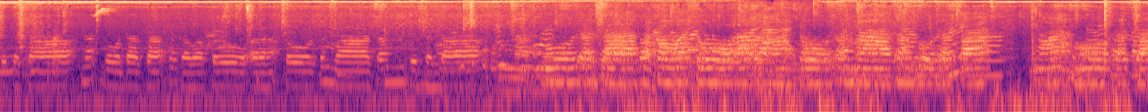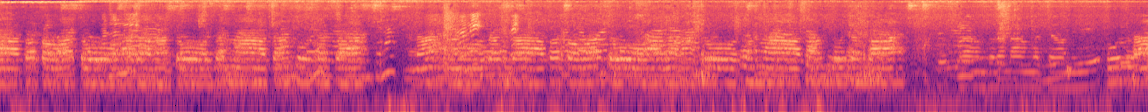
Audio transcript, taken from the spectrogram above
พุทธัสสะนะโมตัสสะภะคะวะโตอะระหะโตสัมมาสัมพุทธัสสะนะโมตัสสะภะคะวะโตอะระหะโตสัมมาสัมพุทธัสสะ นะโมตัสสะภะคะวะโตอะระหะโตสัมมาสัมพุทธัสสะนะโมตัสสะภะคะวะโตอะระหะ พุทธังสรณังกัจฉามิพุทธั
